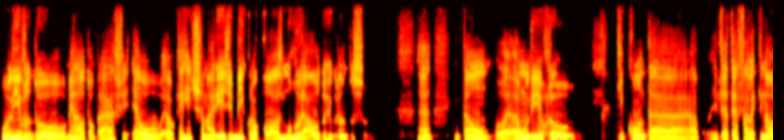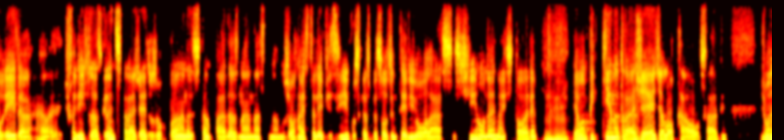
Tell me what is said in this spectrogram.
o livro do Menalton Braff é o, é o que a gente chamaria de microcosmo rural do Rio Grande do Sul, né, então é um livro que conta, ele até fala aqui na orelha, diferente das grandes tragédias urbanas estampadas na, na, nos jornais televisivos que as pessoas do interior lá assistiam, né, na história, uhum. é uma pequena tragédia local, sabe? De uma,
